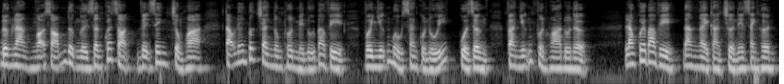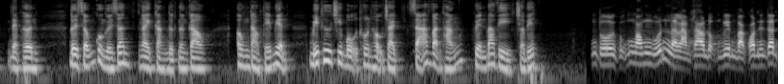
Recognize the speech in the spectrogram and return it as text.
Đường làng, ngõ xóm được người dân quét dọn, vệ sinh, trồng hoa, tạo nên bức tranh nông thôn miền núi Ba Vì với những màu xanh của núi, của rừng và những vườn hoa đua nở. Làng quê Ba Vì đang ngày càng trở nên xanh hơn, đẹp hơn. Đời sống của người dân ngày càng được nâng cao. Ông Đào Thế Miện, bí thư chi bộ thôn Hậu Trạch, xã Vạn Thắng, huyện Ba Vì cho biết. Chúng tôi cũng mong muốn là làm sao động viên bà con nhân dân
